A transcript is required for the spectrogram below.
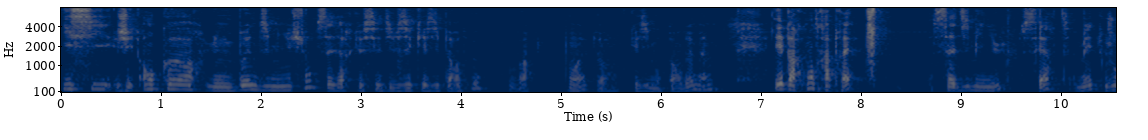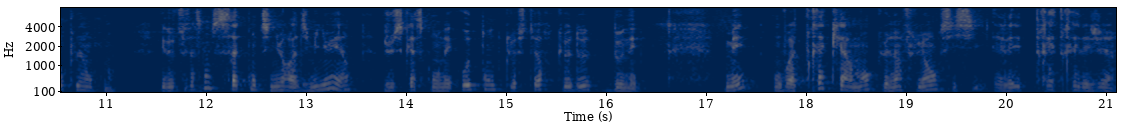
Ici, j'ai encore une bonne diminution, c'est-à-dire que c'est divisé quasi par 2, voire ouais, quasiment par 2 même. Et par contre, après, ça diminue, certes, mais toujours plus lentement. Et de toute façon, ça continuera à diminuer, hein, jusqu'à ce qu'on ait autant de clusters que de données. Mais on voit très clairement que l'influence ici, elle est très très légère.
